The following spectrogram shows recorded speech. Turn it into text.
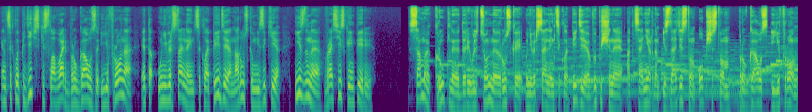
Энциклопедический словарь Бругауза и Ефрона – это универсальная энциклопедия на русском языке, изданная в Российской империи. Самая крупная дореволюционная русская универсальная энциклопедия, выпущенная акционерным издательством обществом Бругаус и Ефрон,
